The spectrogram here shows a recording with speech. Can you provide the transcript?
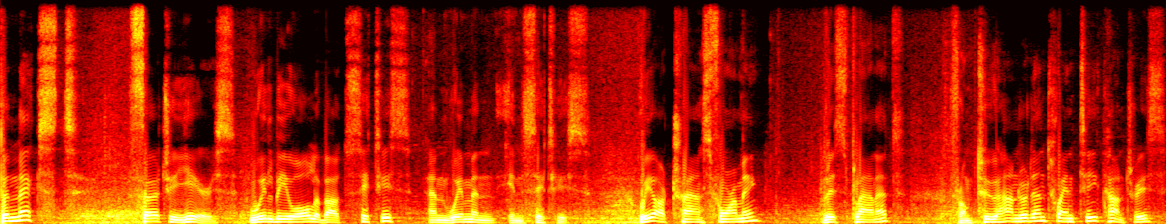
The next 30 years will be all about cities and women in cities. We are transforming this planet from 220 countries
